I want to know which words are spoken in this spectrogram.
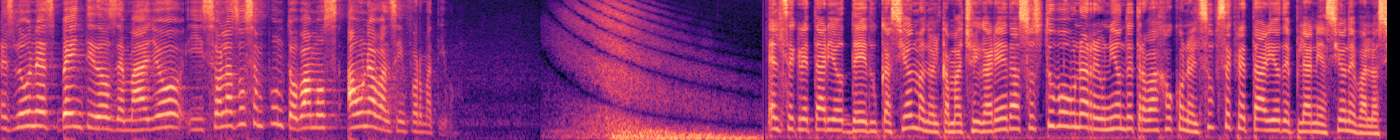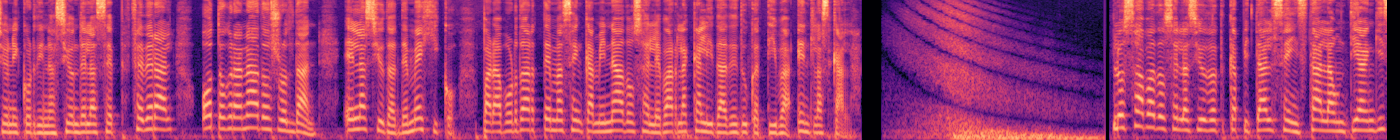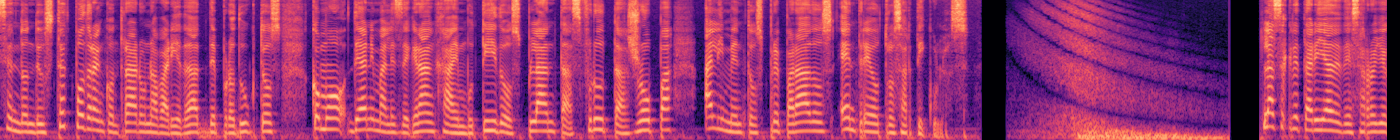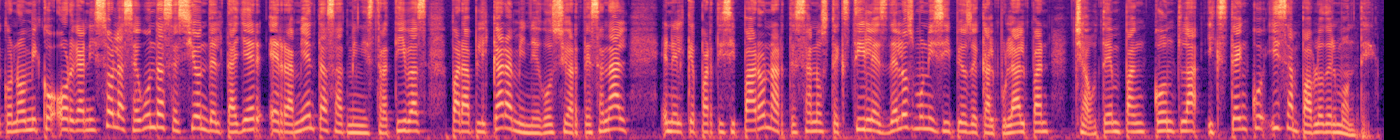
Es lunes 22 de mayo y son las 12 en punto. Vamos a un avance informativo. El secretario de Educación, Manuel Camacho Igareda, sostuvo una reunión de trabajo con el subsecretario de Planeación, Evaluación y Coordinación de la CEP Federal, Otto Granados Roldán, en la Ciudad de México, para abordar temas encaminados a elevar la calidad educativa en Tlaxcala. Los sábados en la ciudad capital se instala un tianguis en donde usted podrá encontrar una variedad de productos como de animales de granja, embutidos, plantas, frutas, ropa, alimentos preparados, entre otros artículos. La Secretaría de Desarrollo Económico organizó la segunda sesión del taller Herramientas Administrativas para aplicar a mi negocio artesanal, en el que participaron artesanos textiles de los municipios de Calpulalpan, Chautempan, Contla, Ixtenco y San Pablo del Monte.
